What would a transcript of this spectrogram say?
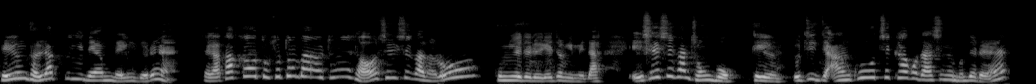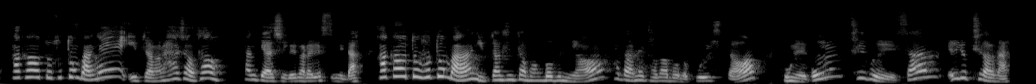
대응 전략 등에 대한 내용들은 제가 카카오톡 소통방을 통해서 실시간으로 공유해드릴 예정입니다. 이 실시간 정보, 대응 놓치지 않고 체크하고 나시는 분들은 카카오톡 소통방에 입장을 하셔서 함께 하시길 바라겠습니다. 카카오톡 소통방 입장 신청 방법은요. 하단에 전화번호 보이시죠? 010-7913-1671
